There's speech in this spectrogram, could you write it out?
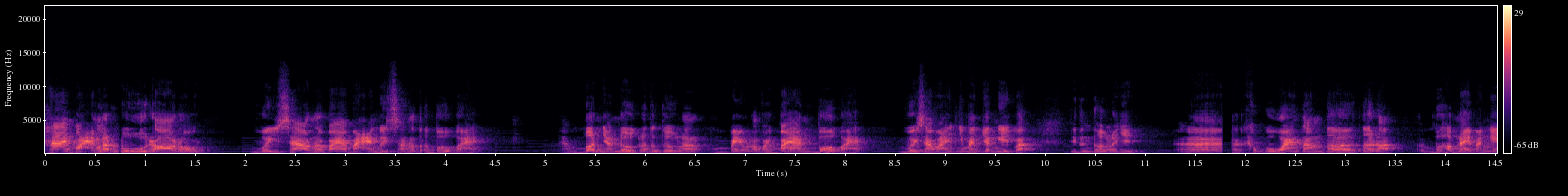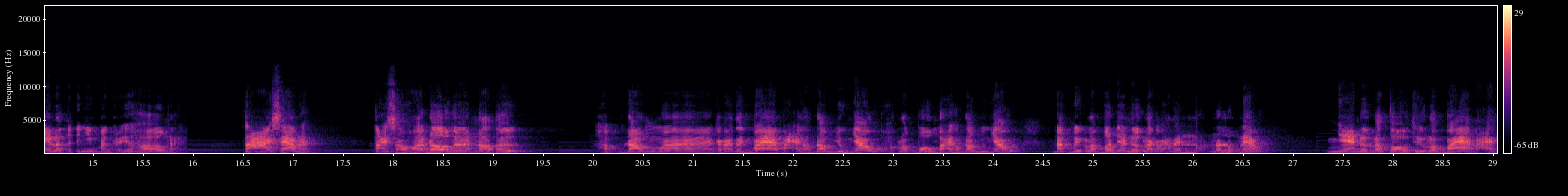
hai bản là rủi ro rồi vì sao nó ba bản vì sao nó tới bốn bản à, bên nhà nước nó thường thường là bèo nó phải ba đến bốn bản vì sao vậy? Nhưng mà doanh nghiệp á thì thường thường là gì? À, không có quan tâm tới tới đó. Hôm nay bạn nghe là tự nhiên bạn kỹ hơn nè. Tại sao nè? Tại sao hóa đơn á, nó tới hợp đồng mà các bạn thấy ba bản hợp đồng giống nhau hoặc là bốn bản hợp đồng giống nhau? Đặc biệt là bên nhà nước là các bạn thấy nó, nó lúc nào? Nhà nước là tối thiểu là ba bản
